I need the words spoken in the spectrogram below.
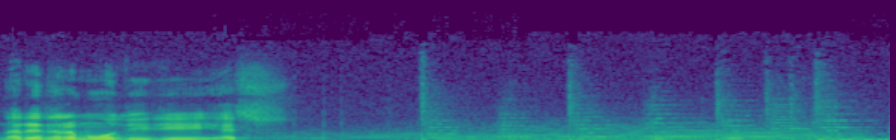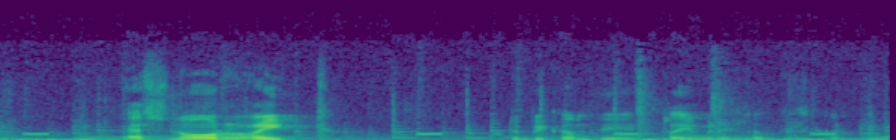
Narendra Modi ji has, has no right to become the Prime Minister of this country.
